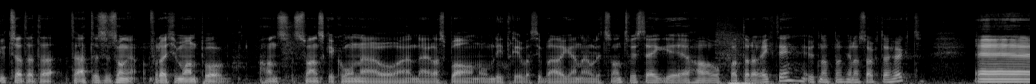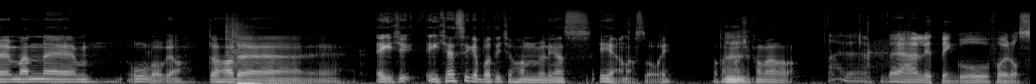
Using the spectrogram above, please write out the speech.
utsette til, til etter sesongen. For det er ikke mann på hans svenske kone og deres barn om de trives i Bergen og litt sånt, hvis jeg eh, har oppfattet det riktig, uten at noen har sagt det høyt. Eh, men eh, Orlov, ja. Det hadde eh, jeg, er ikke, jeg er ikke helt sikker på at ikke han muligens er her neste år. At han kanskje kan være det. Nei, det, det er litt bingo for oss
